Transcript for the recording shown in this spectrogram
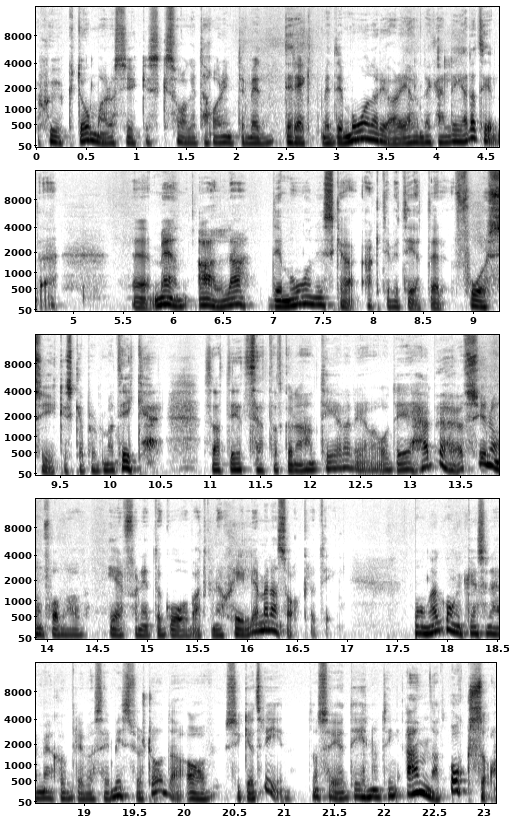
sjukdomar och psykisk svaghet har inte med, direkt med demoner att göra, även om det kan leda till det. Eh, men alla demoniska aktiviteter får psykiska problematik här. Så att det är ett sätt att kunna hantera det. Och det här behövs ju någon form av erfarenhet och gåva att kunna skilja mellan saker och ting. Många gånger kan sådana här människor uppleva sig missförstådda av psykiatrin. De säger att det är någonting annat också.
